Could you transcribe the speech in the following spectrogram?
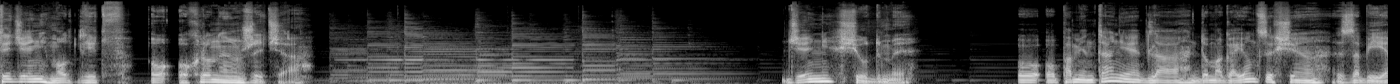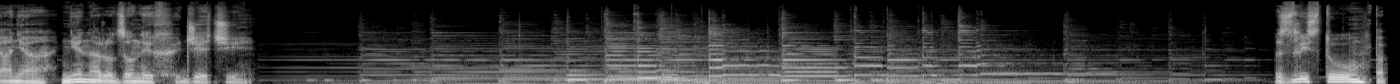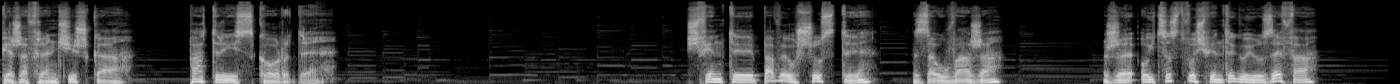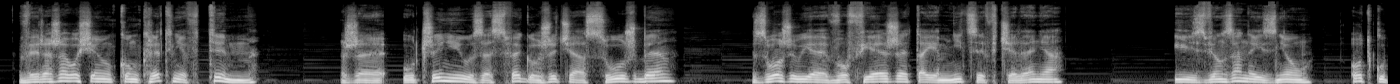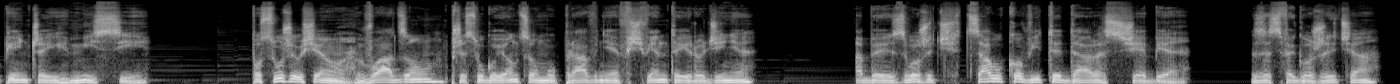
Tydzień modlitw o ochronę życia. Dzień siódmy. O opamiętanie dla domagających się zabijania nienarodzonych dzieci. Z listu papieża Franciszka Patris Corde. Święty Paweł VI zauważa, że ojcostwo świętego Józefa wyrażało się konkretnie w tym, że uczynił ze swego życia służbę, złożył je w ofierze tajemnicy wcielenia i związanej z nią odkupieńczej misji. Posłużył się władzą przysługującą mu prawnie w świętej rodzinie, aby złożyć całkowity dar z siebie, ze swego życia,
